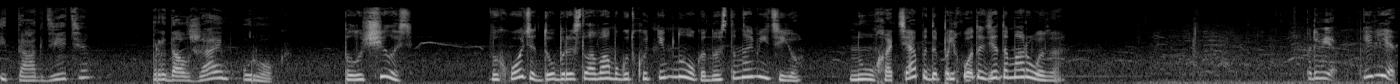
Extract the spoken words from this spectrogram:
Итак, дети, продолжаем урок. Получилось? Выходит, добрые слова могут хоть немного, но остановить ее. Ну, хотя бы до прихода Деда Мороза. Привет. Привет!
